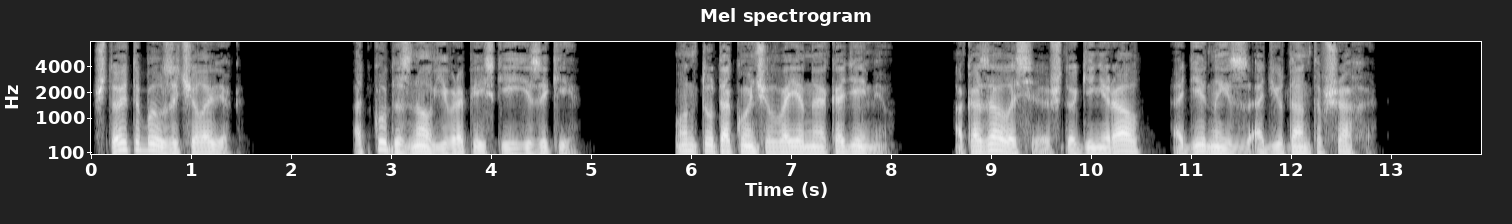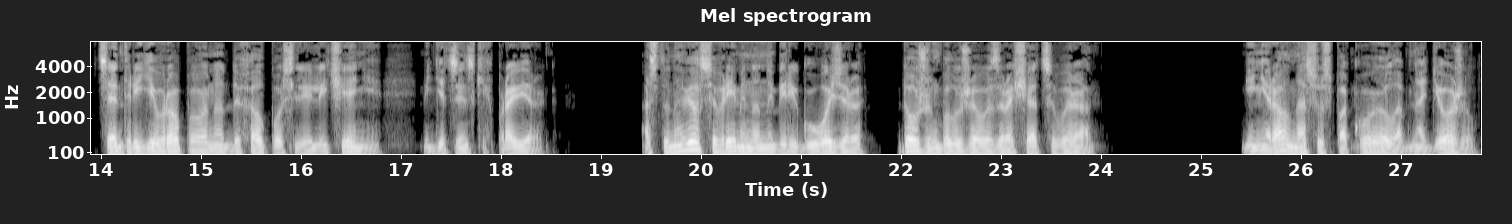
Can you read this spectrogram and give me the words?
Что это был за человек? Откуда знал европейские языки? Он тут окончил военную академию. Оказалось, что генерал — один из адъютантов Шаха. В центре Европы он отдыхал после лечения — медицинских проверок. Остановился временно на берегу озера, должен был уже возвращаться в Иран. Генерал нас успокоил, обнадежил,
